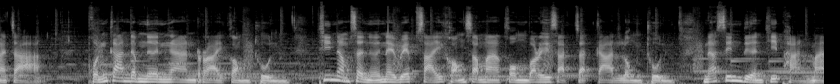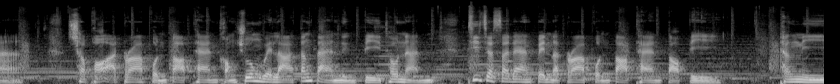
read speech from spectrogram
มาจากผลการดำเนินงานรายกองทุน ที่นำเสนอในเว็บไซต์ของสมาคมบริษัทจัดการลงทุนณสิ้นเดือนที่ผ่านมา เฉพาะอัตราผลตอบแทนของช่วงเวลาตั้งแต่ 1 ปีเท่านั้น ที่จะแสดงเป็นอัตราผลตอบแทนต่อปี ทั้งนี้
